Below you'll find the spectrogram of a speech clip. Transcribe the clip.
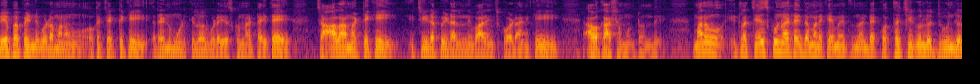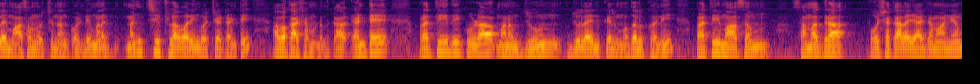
వేపపిండి కూడా మనం ఒక చెట్టుకి రెండు మూడు కిలోలు కూడా వేసుకున్నట్టయితే చాలా మట్టికి చీడపీడలు నివారించుకోవడానికి అవకాశం ఉంటుంది. మనం ఇట్లా చేసుకున్నట్టయితే మనకి ఏమవుతుందంటే కొత్త చిగుళ్ళు జూన్ జూలై మాసంలో వచ్చిందనుకోండి మనకు మంచి ఫ్లవరింగ్ వచ్చేటువంటి అవకాశం ఉంటుంది. అంటే ప్రతిదీ కూడా మనం జూన్ జూలైకి వెళ్ళి మొదలుకొని ప్రతి మాసం సమగ్ర పోషకాల యాజమాన్యం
